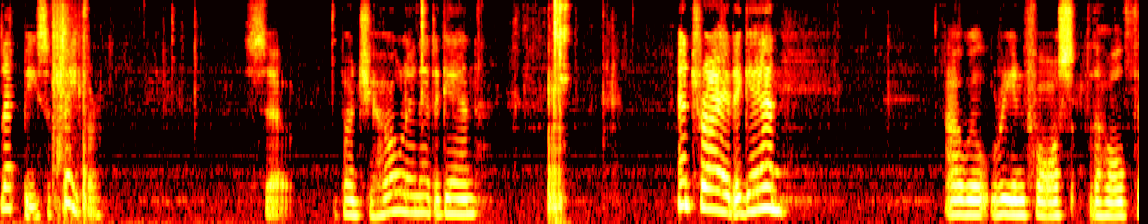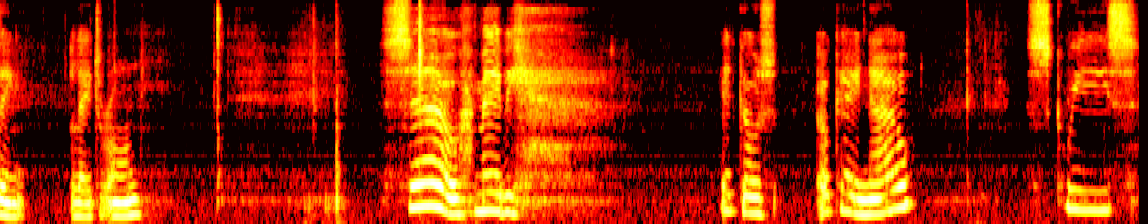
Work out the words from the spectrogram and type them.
that piece of paper. So punch a hole in it again and try it again. I will reinforce the whole thing later on. So maybe it goes okay now. Squeeze.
